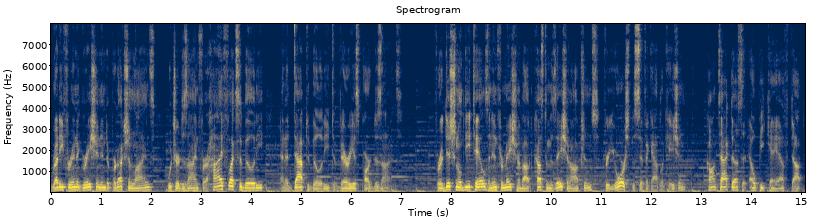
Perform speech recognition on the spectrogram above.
ready for integration into production lines which are designed for high flexibility and adaptability to various part designs. For additional details and information about customization options for your specific application, contact us at lpkf.com.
